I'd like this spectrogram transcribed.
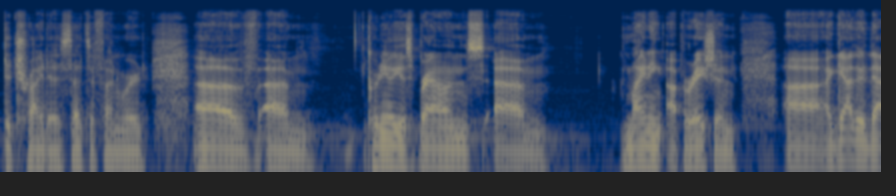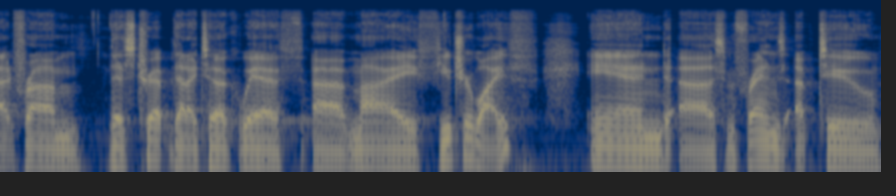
detritus. That's a fun word of um, Cornelius Brown's um, mining operation. Uh, I gathered that from this trip that I took with uh, my future wife and uh, some friends up to.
